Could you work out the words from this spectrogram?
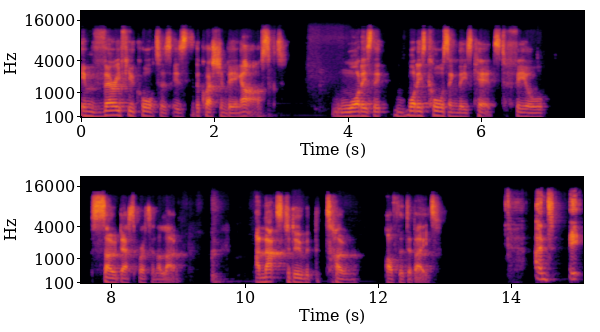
in very few quarters is the question being asked what is the what is causing these kids to feel so desperate and alone and that's to do with the tone of the debate. And it,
